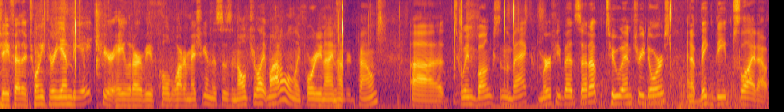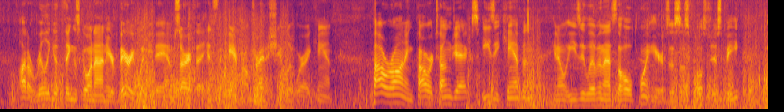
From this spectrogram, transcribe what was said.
Jay Feather 23 MBH here at Haylett RV of Coldwater, Michigan. This is an ultralight model, only 4,900 pounds. Uh, twin bunks in the back, Murphy bed setup, two entry doors, and a big deep slide out. A lot of really good things going on here. Very windy day. I'm sorry if that hits the camera. I'll try to shield it where I can. Power awning, power tongue jacks, easy camping, you know, easy living. That's the whole point here. Is this is supposed to just be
